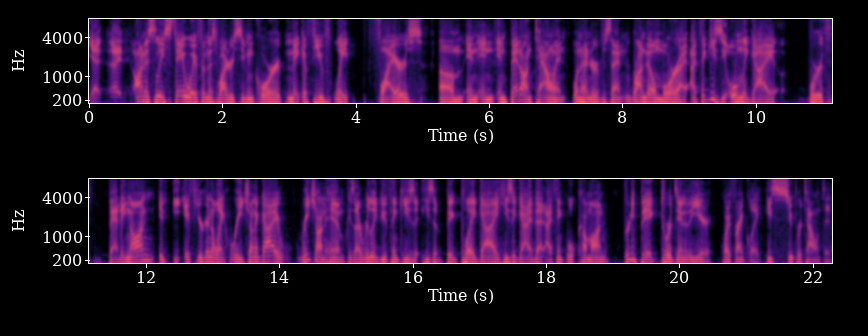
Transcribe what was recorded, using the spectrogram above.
Yeah, uh, honestly, stay away from this wide receiving corps. Make a few late flyers. Um, and, and, and bet on talent 100%. Rondale Moore, I, I think he's the only guy worth betting on. If, if you're going to like reach on a guy, reach on him because I really do think he's a, he's a big play guy. He's a guy that I think will come on pretty big towards the end of the year, quite frankly. He's super talented.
